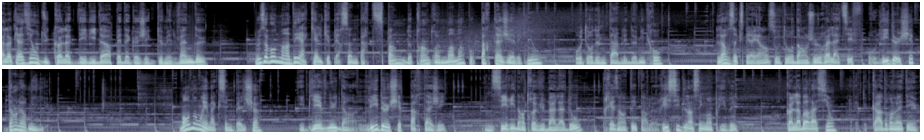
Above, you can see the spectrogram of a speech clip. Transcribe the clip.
À l'occasion du colloque des leaders pédagogiques 2022, nous avons demandé à quelques personnes participantes de prendre un moment pour partager avec nous, autour d'une table et de micros, leurs expériences autour d'enjeux relatifs au leadership dans leur milieu. Mon nom est Maxime Pelchat et bienvenue dans Leadership partagé, une série d'entrevues balado présentées par le Récit de l'enseignement privé en collaboration avec le Cadre 21.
